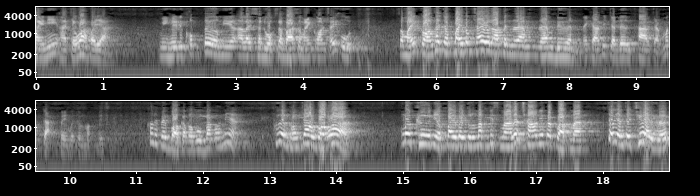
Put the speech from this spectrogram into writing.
มัยนี้อาจจะว่าไปอย่างมีเฮลิคอปเตอร์มีอะไรสะดวกสบายสมัยก่อนใช้อูฐสมัยก่อนถ้าจะไปต้องใช้เวลาเป็นแรมแรมเดือนในการที่จะเดินทางจากมักกะไปไบตุลมักดิสก็เลยไปบอกกับอบูบักว่าเนี่ย เพื่อนของเจ้าบอกว่า เมื่อคืนเนี่ยไปไปตุลมักดิสมาแล้วเช้านี้ก็กลับมา เจ้ายังจะเชื่ออีกหรือ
